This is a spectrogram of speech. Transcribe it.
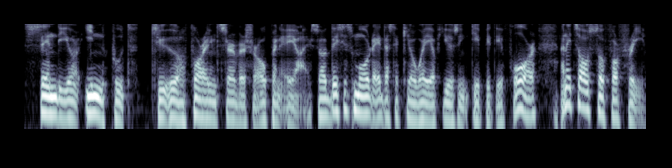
sending your input to foreign servers or OpenAI. So this is more data secure way of using GPT-4, and it's also for free.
